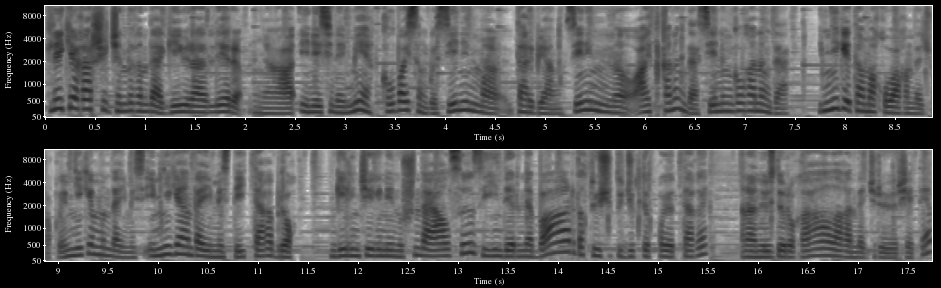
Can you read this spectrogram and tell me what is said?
тилекке каршы чындыгында кээ бир элер энесине эмне кылбайсыңбы? Сенин тарбияң? Сенин айтканың да сенин кылганың да. Эмнеге тамак убагында жок? Эмнеге мындай эмес? Эмнеге андай эмес дейт дагы? Бирок келинчегинин ушундай алсыз ийиндерине баардык түйшүктү жүктөп коет дагы анан өздөрү каалагандай жүрө беришет э?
